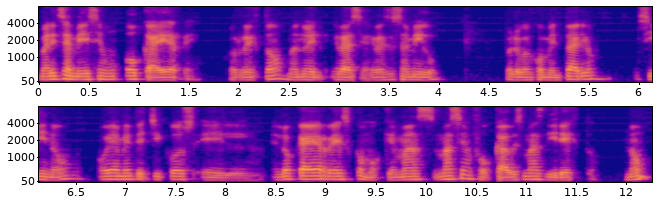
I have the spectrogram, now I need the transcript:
Maritza me dice un OKR. ¿Correcto? Manuel, gracias. Gracias, amigo, por el buen comentario. Sí, ¿no? Obviamente, chicos, el, el OKR es como que más, más enfocado, es más directo, ¿no?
